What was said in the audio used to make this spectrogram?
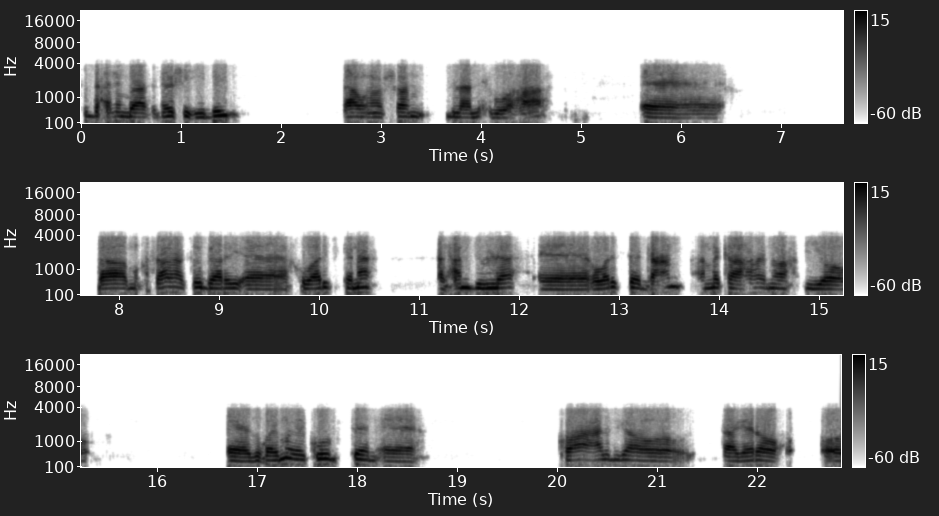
saddex nin baa naga shahiiday dhaawacna shan bilaa lix buu ahaa. Khasaaraha soo gaaray khawaarijkana alxamdulilah khawaarijta gacan annaka ahna iyo duqeymo ay ku dhufteen kooxaha caalamiga ah oo taageero oo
